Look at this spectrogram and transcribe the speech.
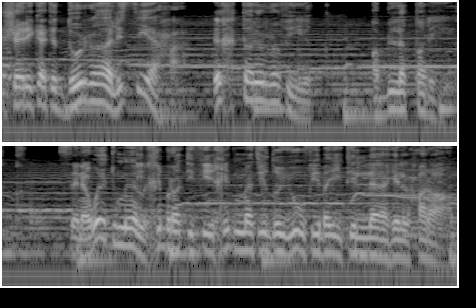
شركة الدرة للسياحة اختر الرفيق قبل الطريق. سنوات من الخبرة في خدمة ضيوف بيت الله الحرام.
